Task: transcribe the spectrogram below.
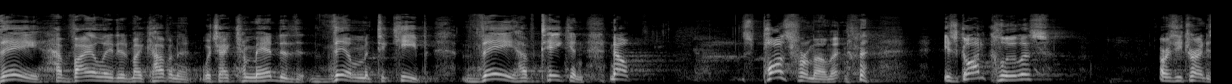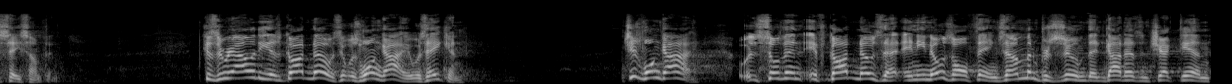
They have violated my covenant, which I commanded them to keep. They have taken. Now, pause for a moment. is God clueless? Or is he trying to say something? Because the reality is, God knows it was one guy, it was Achan. Just one guy. So then, if God knows that and He knows all things, and I'm going to presume that God hasn't checked in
